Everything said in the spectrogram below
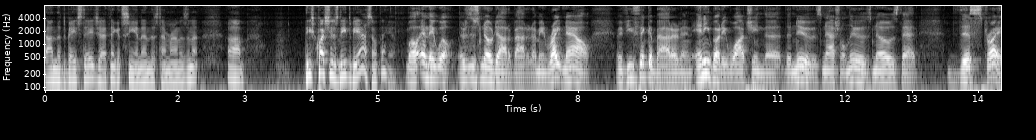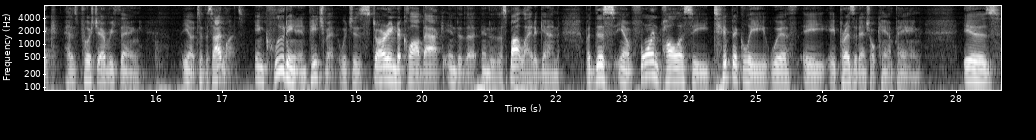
on the debate stage. I think it's CNN this time around, isn't it? Um, these questions need to be asked, don't they? Well, and they will. There's just no doubt about it. I mean, right now, if you think about it, and anybody watching the, the news, national news, knows that this strike has pushed everything, you know, to the sidelines, including impeachment, which is starting to claw back into the into the spotlight again. But this, you know, foreign policy typically with a, a presidential campaign is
